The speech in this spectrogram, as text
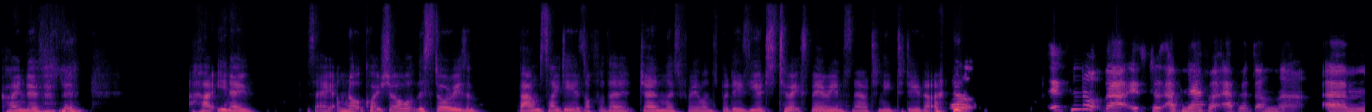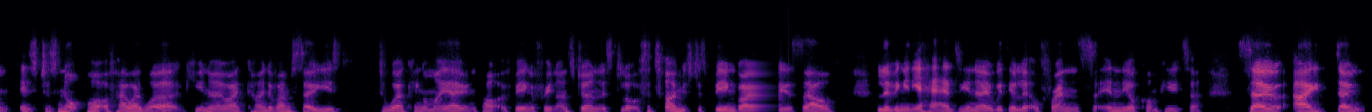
kind of you know say i'm not quite sure what this story is and bounce ideas off of the journalist freelance buddies. You're just too experienced yeah. now to need to do that. Well it's not that it's just i've never ever done that. Um it's just not part of how i work you know i kind of i'm so used to working on my own. Part of being a freelance journalist, a lot of the time, is just being by yourself, living in your head, you know, with your little friends in your computer. So I don't,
